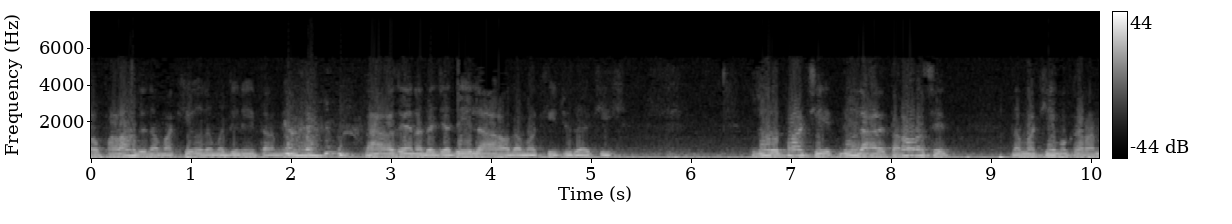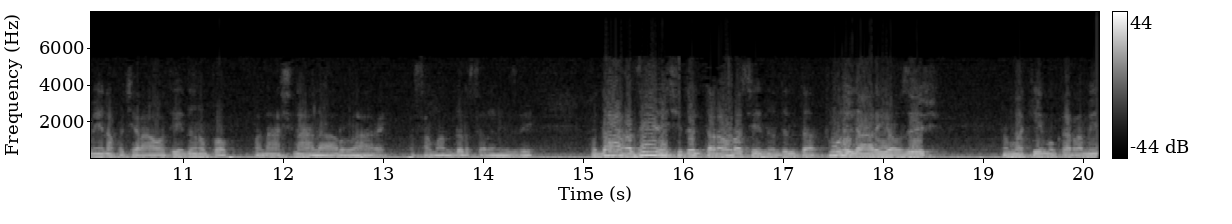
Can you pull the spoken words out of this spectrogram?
یو پړاو دی د مکی او د مدینه ترمنځ دا غزنه د جدی لار او د مکی جدا کیږي زور پاک چې دی لار تر ورسه د مکی مکرمه نه فچراوته دنو په پناشنا لار راغی سمندر سره نږدې خدا غزنه چې دل تر ورسه نو دلته ټول لار یو ځای شي د مکی مکرمه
